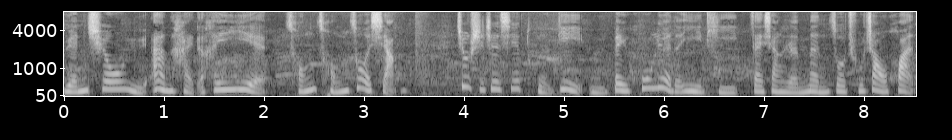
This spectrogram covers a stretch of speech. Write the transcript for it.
圆秋与暗海的黑夜丛丛作响，就是这些土地与被忽略的议题在向人们做出召唤。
